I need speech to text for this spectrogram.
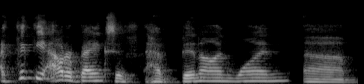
I think the Outer Banks have have been on one. Um,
